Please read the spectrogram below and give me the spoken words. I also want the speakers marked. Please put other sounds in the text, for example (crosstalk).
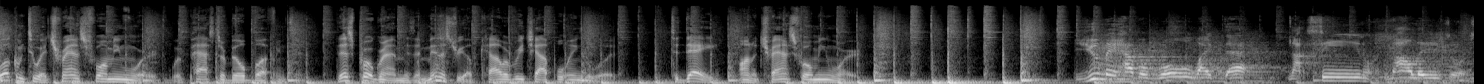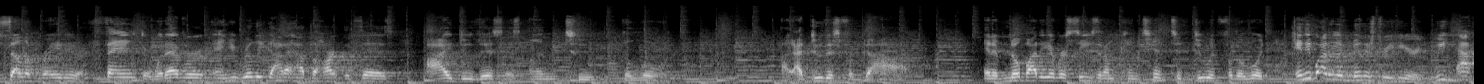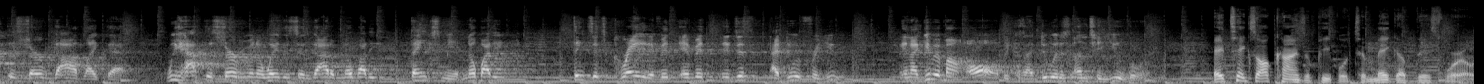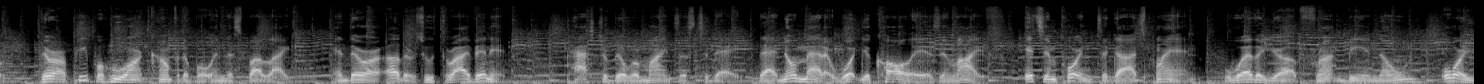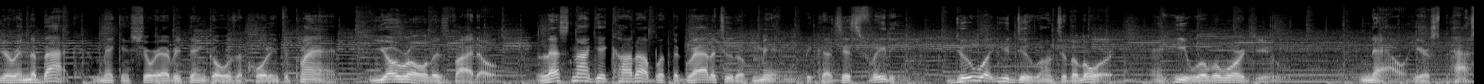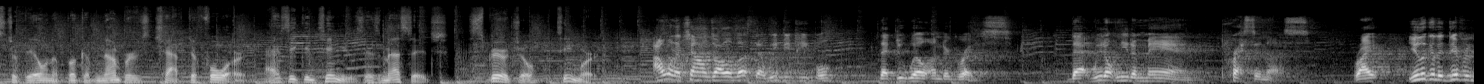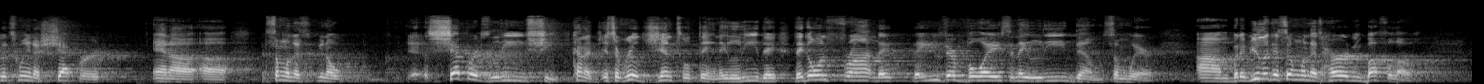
Speaker 1: Welcome to A Transforming Word with Pastor Bill Buffington. This program is a ministry of Calvary Chapel Inglewood. Today on A Transforming Word.
Speaker 2: You may have a role like that, not seen or acknowledged or celebrated or thanked or whatever, and you really got to have the heart that says, I do this as unto the Lord. I, I do this for God. And if nobody ever sees it, I'm content to do it for the Lord. Anybody in ministry here, we have to serve God like that. We have to serve Him in a way that says, God, if nobody thanks me, if nobody thinks it's great, if it, if it, it just, I do it for you. And I give it my all because I do it as unto you, Lord.
Speaker 1: It takes all kinds of people to make up this world. There are people who aren't comfortable in the spotlight, and there are others who thrive in it. Pastor Bill reminds us today that no matter what your call is in life, it's important to God's plan, whether you're up front being known or you're in the back making sure everything goes according to plan. Your role is vital. Let's not get caught up with the gratitude of men because it's fleeting. Do what you do unto the Lord, and He will reward you. Now, here's Pastor Bill in the book of Numbers, chapter 4, as he continues his message Spiritual Teamwork.
Speaker 2: I want to challenge all of us that we be people that do well under grace that we don't need a man pressing us, right? You look at the difference between a shepherd and a, a someone that's, you know, shepherds lead sheep. Kind of, it's a real gentle thing. They lead, they, they go in front, they, they use their voice and they lead them somewhere. Um, but if you look at someone that's herding buffalo,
